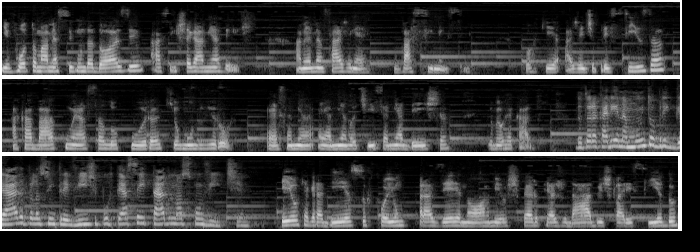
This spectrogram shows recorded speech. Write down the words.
e vou tomar minha segunda dose assim que chegar a minha vez. A minha mensagem é vacinem-se, porque a gente precisa acabar com essa loucura que o mundo virou. Essa é a minha, é a minha notícia, a minha deixa e o meu recado. Doutora Karina, muito obrigada pela sua entrevista e por ter aceitado o nosso convite. Eu que agradeço, foi um prazer enorme. Eu espero ter ajudado, esclarecido.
